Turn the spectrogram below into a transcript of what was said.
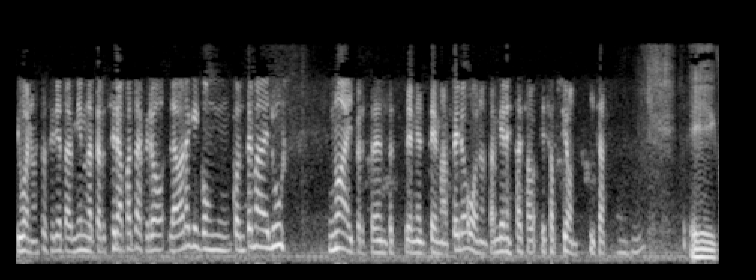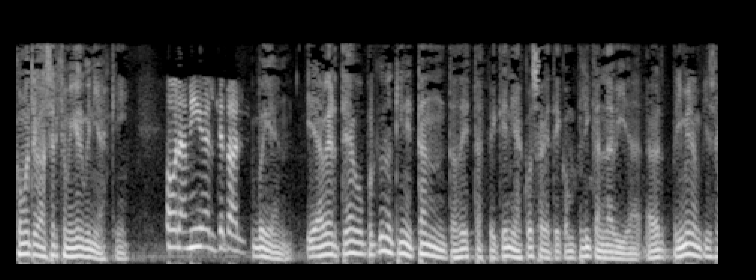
y bueno, esto sería también una tercera pata, pero la verdad que con, con tema de luz no hay precedentes en el tema, pero bueno, también está esa, esa opción, quizás. eh, ¿Cómo te va Sergio Miguel Guiñaski? Hola Miguel, ¿qué tal? Muy bien. Y a ver, te hago, porque uno tiene tantas de estas pequeñas cosas que te complican la vida. A ver, primero empiezo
